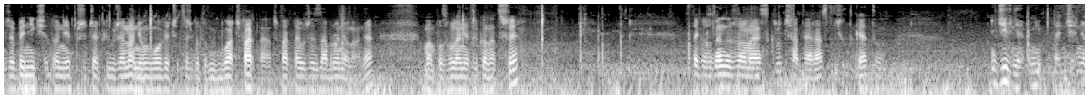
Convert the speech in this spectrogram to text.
żeby nikt się do niej przyczepił, że na nią łowię czy coś, bo to by była czwarta, a czwarta już jest zabroniona, nie? Mam pozwolenie tylko na trzy. Z tego względu, że ona jest krótsza teraz, ciutkę, to dziwnie mi będzie nią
